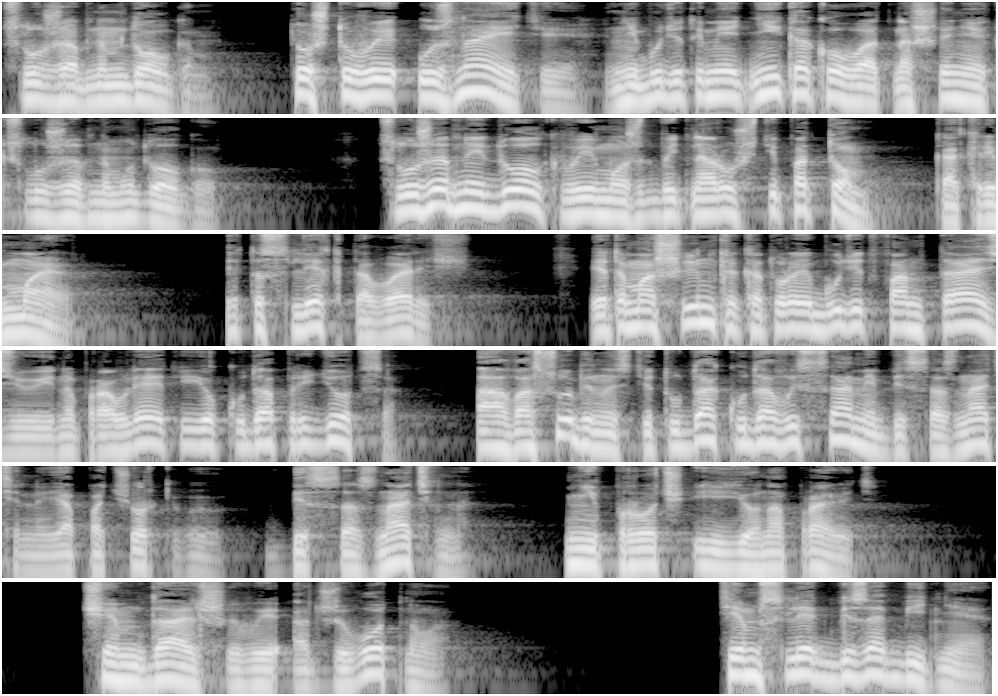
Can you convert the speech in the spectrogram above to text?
служебным долгом? То, что вы узнаете, не будет иметь никакого отношения к служебному долгу. Служебный долг вы, может быть, нарушите потом, как Ремайер. Это слег, товарищ. Это машинка, которая будет фантазию и направляет ее куда придется. А в особенности туда, куда вы сами бессознательно, я подчеркиваю, бессознательно, не прочь ее направить. Чем дальше вы от животного, тем слег безобиднее,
